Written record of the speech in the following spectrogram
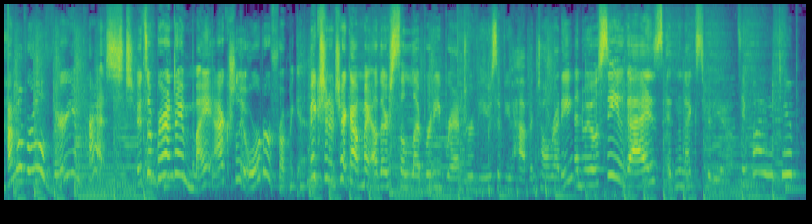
I'm overall very impressed. It's a brand I might actually order from again. Make sure to check out my other celebrity brand reviews if you haven't already. And we will see you guys in the next video. Say bye, YouTube.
